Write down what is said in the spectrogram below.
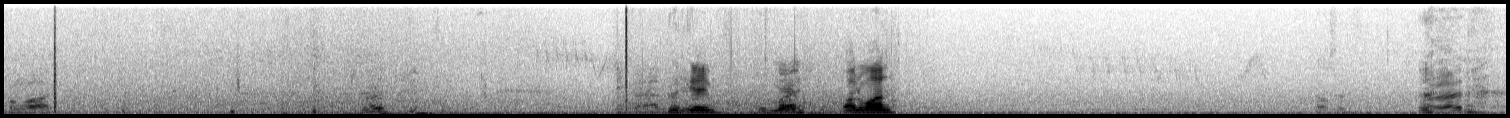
Kom maar. Good game. Good game. 1-1. All right?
